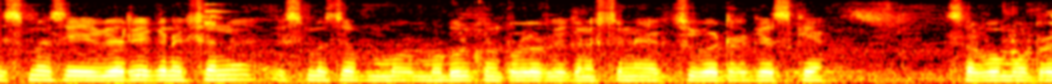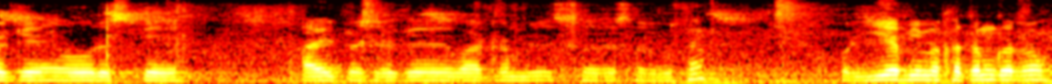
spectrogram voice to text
इसमें से एवियर के कनेक्शन है, इसमें से मॉड्यूल कंट्रोलर के कनेक्शन है, एक्चुएटर के इसके, सर्वो मोटर के और इसके ऑयल प्रेशर के, वाटर सर्विस हैं। और ये अभी मैं ख़त्म कर रहा हूँ।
